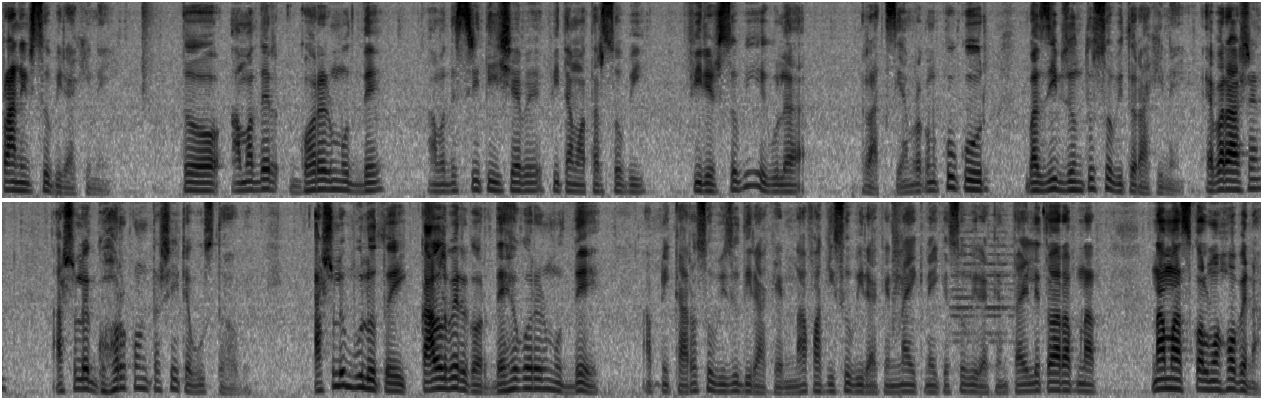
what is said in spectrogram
প্রাণীর ছবি রাখি নাই। তো আমাদের ঘরের মধ্যে আমাদের স্মৃতি হিসেবে পিতামাতার ছবি ফিরের ছবি এগুলা রাখছি, আমরা কোনো কুকুর বা জীবজন্তুর ছবি তো রাখি নাই। এবার আসেন, আসলে ঘর কোনটা সেইটা বুঝতে হবে। আসলে মূলত এই কালবের ঘর, দেহঘরের মধ্যে আপনি কারও ছবি যদি রাখেন না ফাঁকি ছবি রাখেন, নায়ক, নায়িকা ছবি রাখেন, তাইলে তো আর আপনার নামাজ কলমা হবে না।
